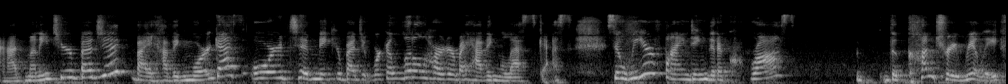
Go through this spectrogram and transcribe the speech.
add money to your budget by having more guests or to make your budget work a little harder by having less guests. So we are finding that across the country really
